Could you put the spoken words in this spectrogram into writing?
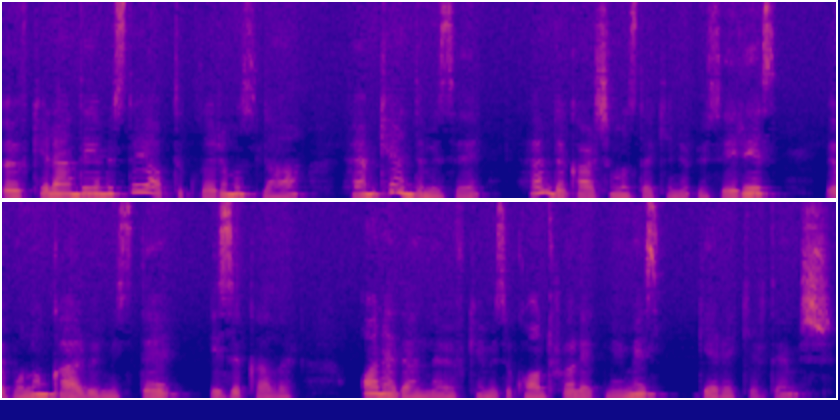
Öfkelendiğimizde yaptıklarımızla hem kendimizi hem de karşımızdakini üzeriz ve bunun kalbimizde izi kalır. O nedenle öfkemizi kontrol etmemiz gerekir demiş.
